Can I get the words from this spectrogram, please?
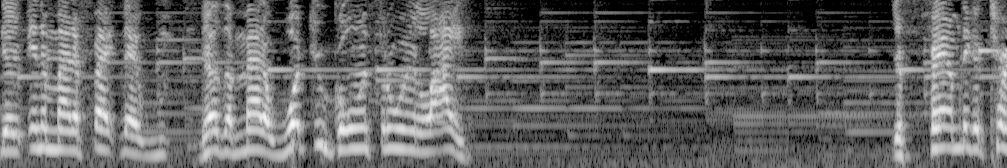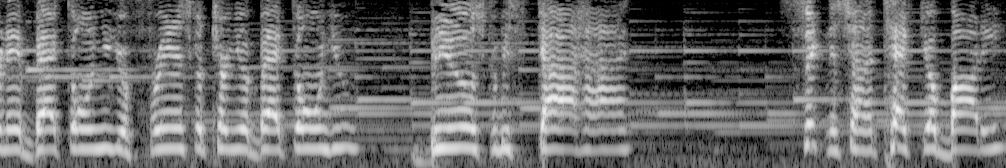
In a matter of fact, that doesn't matter what you're going through in life. Your family could turn their back on you. Your friends could turn your back on you. Bills could be sky high. Sickness trying to attack your body.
